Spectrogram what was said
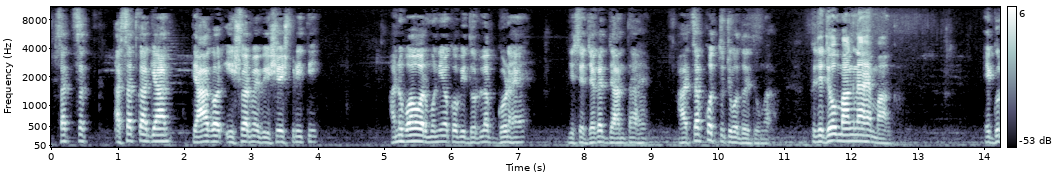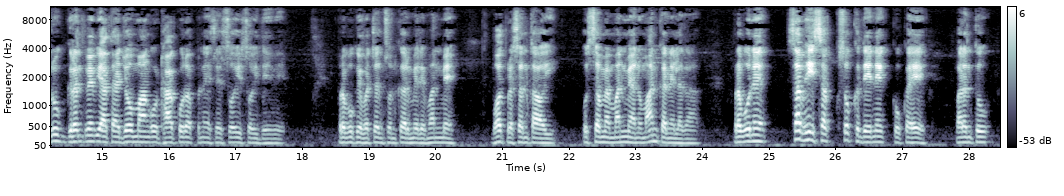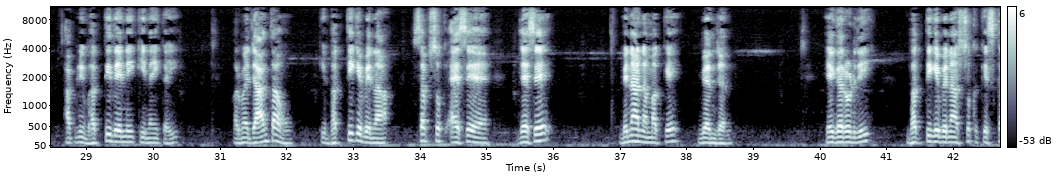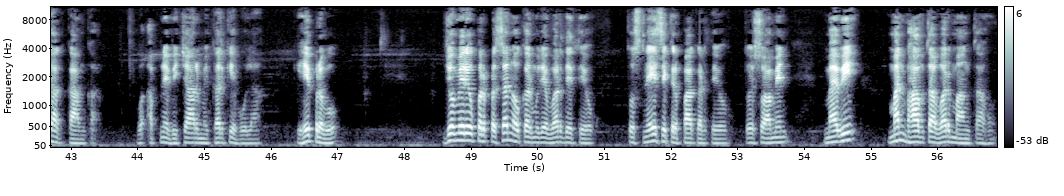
सत सत, असत का ज्ञान, त्याग और ईश्वर में विशेष प्रीति। अनुभव और मुनियों को भी दुर्लभ गुण है, जिसे जगत जानता है। आज सबको तुझको दे दूँगा। तुझे जो मांगना है मांग। एक गुरु ग्रंथ में भी आता है, जो मांगो ठाकुर अपने से सोई सोई देवे। प्रभु के वचन सुनकर मेरे मन में बहुत प्रसन्नता हुई। उस समय मन में अनुमान करने लगा, प्रभु ने ही सब सुख देने को कहे, परंतु अपनी भक्ति देने की नहीं कही। और मैं जानता हूँ कि भक्ति के बिना सब सुख ऐसे हैं, जैसे बिना नमक के व्यंजन। हे गरुड़ जी, भक्ति के बिना सुख किसका काम का? वह अपने विचार में करके बोला कि, हे प्रभु, जो मेरे ऊपर प्रसन्न होकर मुझे वर देते हो तो स्नेह से कृपा करते हो तो स्वामिन, मैं भी मन भावता वर माँगता हूँ।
